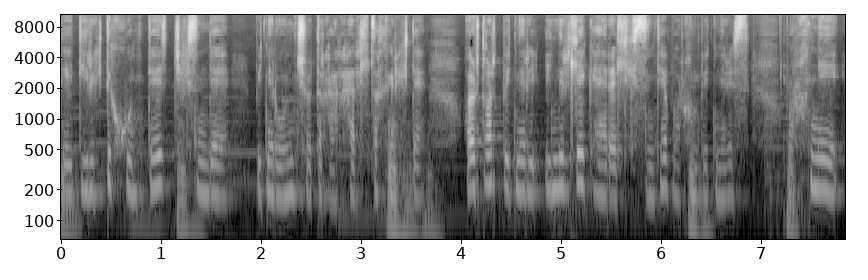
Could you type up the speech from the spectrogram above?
Тэгээ дэрэгдэх хүнтэй ч гэсэндээ бид нэр үнэн шударгаар харилцах хэрэгтэй. Хоёрдугаарт бид нэр инэрлийг хайрал гэсэн тий бурхан биднээс бурхны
